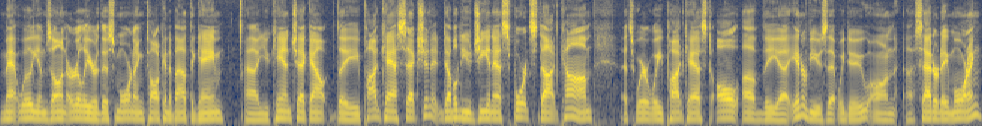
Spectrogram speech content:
Matt Williams on earlier this morning talking about the game, uh, you can check out the podcast section at WGNSSports.com. That's where we podcast all of the uh, interviews that we do on Saturday morning.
